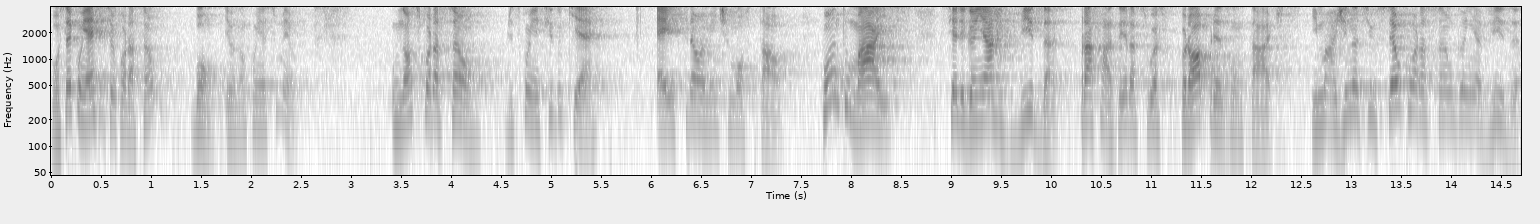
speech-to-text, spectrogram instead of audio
Você conhece o seu coração? Bom, eu não conheço o meu. O nosso coração, desconhecido que é, é extremamente mortal. Quanto mais se ele ganhar vida para fazer as suas próprias vontades. Imagina se o seu coração ganha vida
